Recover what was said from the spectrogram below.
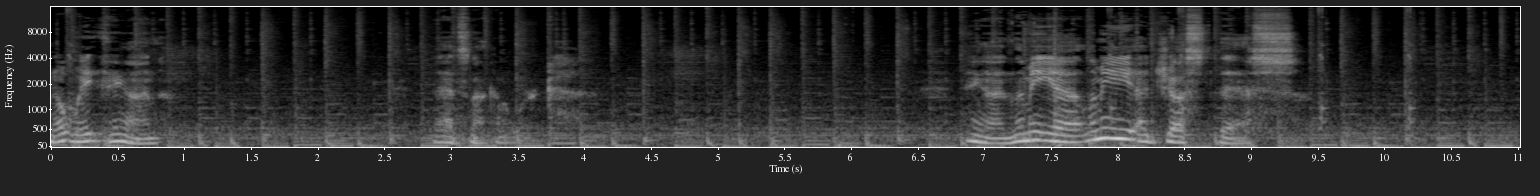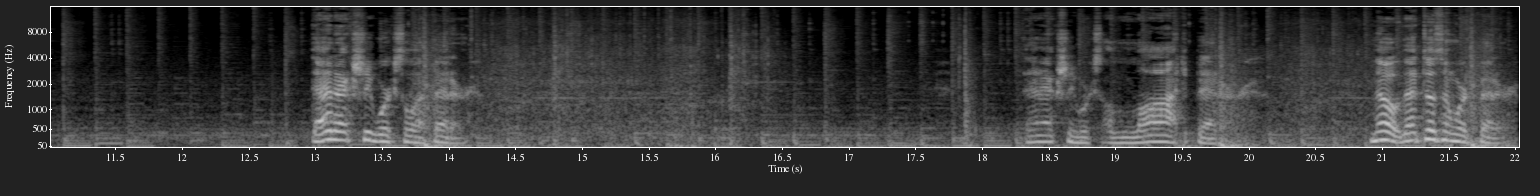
No, wait, hang on. That's not going to work. Hang on, let me uh, let me adjust this. That actually works a lot better. That actually works a lot better. No, that doesn't work better.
